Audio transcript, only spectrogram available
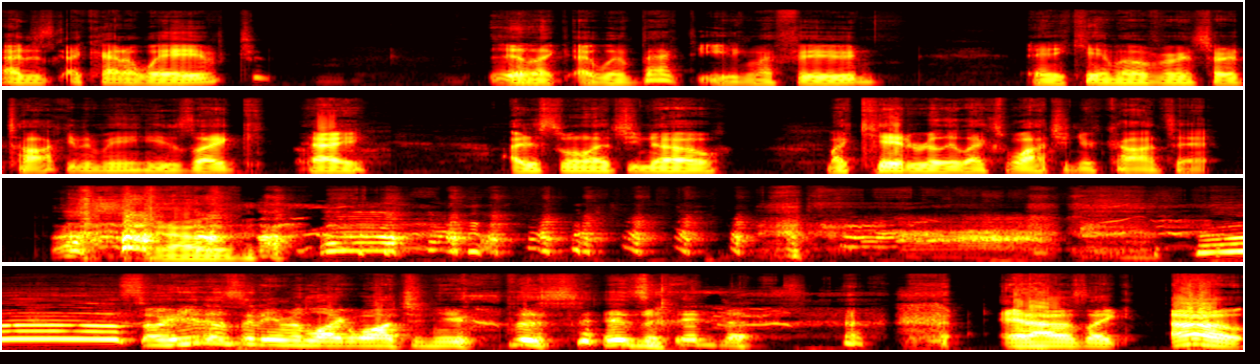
I just I kind of waved Yeah. and like I went back to eating my food. And he came over and started talking to me. He was like, "Hey, I just want to let you know, my kid really likes watching your content." And I was, so he doesn't even like watching you. This his kid does. and I was like, "Oh,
